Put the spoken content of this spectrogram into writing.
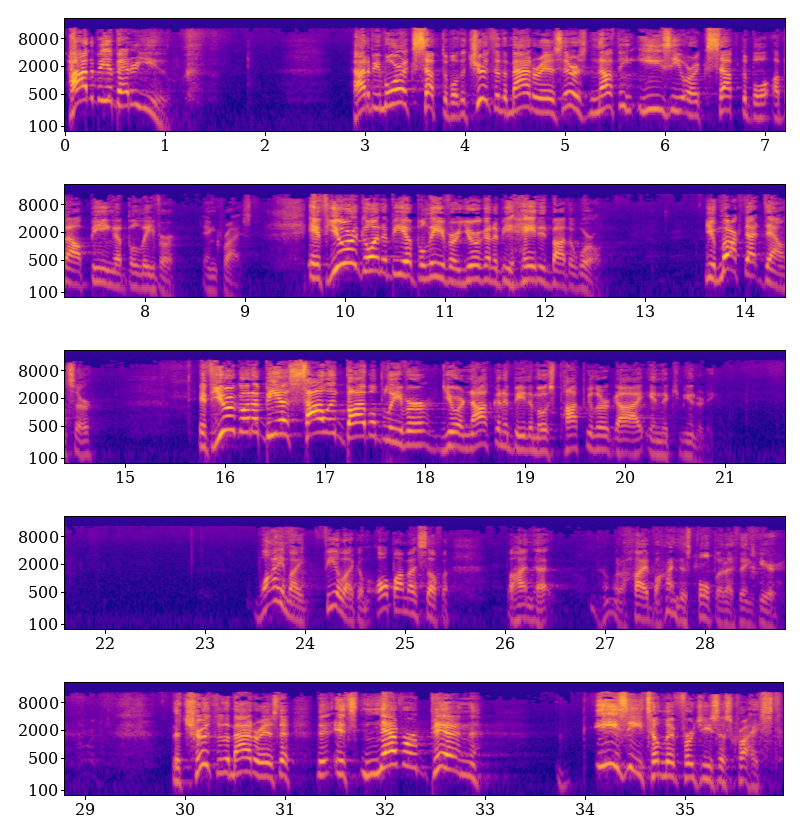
How to be a better you how to be more acceptable. The truth of the matter is, there is nothing easy or acceptable about being a believer in Christ. If you are going to be a believer, you're going to be hated by the world. You mark that down, sir. If you're going to be a solid Bible believer, you are not going to be the most popular guy in the community. Why am I feel like I'm all by myself behind that? I'm going to hide behind this pulpit, I think, here. The truth of the matter is that, that it's never been easy to live for Jesus Christ.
